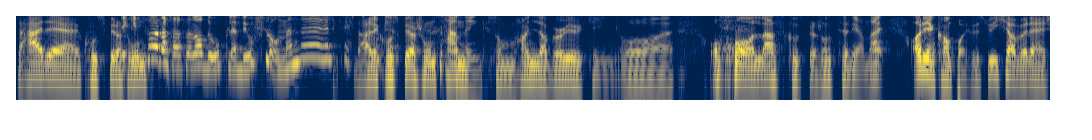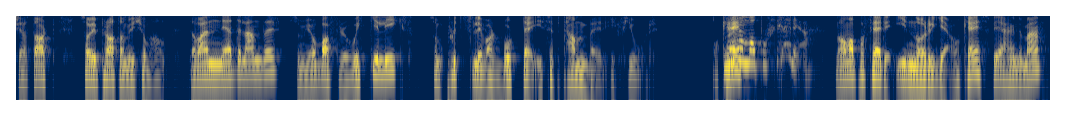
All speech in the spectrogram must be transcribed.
det her er Det er konspirasjons... Ikke så rart at han hadde opplevd i Oslo, men det er helt greit. Det her er konspirasjons-Henning som handler Burger King og, og leser konspirasjonsteorier. Nei, Arjen Kampois, hvis du ikke har vært her siden start, så har vi prata mye om han. Det var en nederlender som jobba for Wikileaks, som plutselig ble borte i september i fjor. Okay? Når han var på ferie. Når han var på ferie i Norge. OK, Sofie, henger du med?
